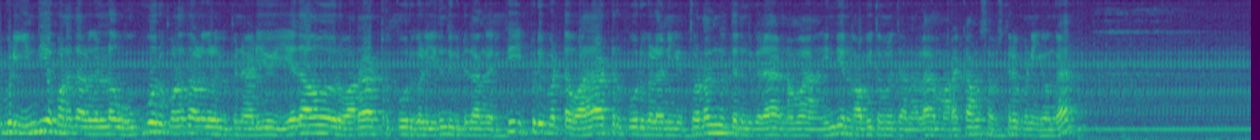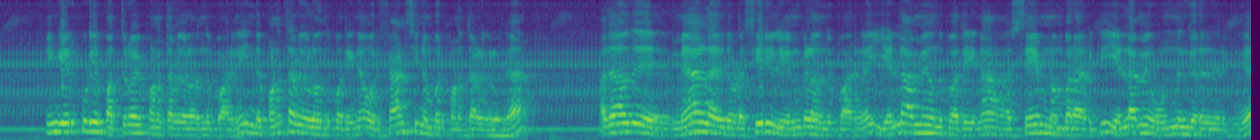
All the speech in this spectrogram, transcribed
இப்படி இந்திய பணத்தாள்களில் ஒவ்வொரு பணத்தாள்களுக்கு பின்னாடியும் ஏதாவது ஒரு வரலாற்று கூறுகள் இருந்துக்கிட்டு தாங்க இருக்குது இப்படிப்பட்ட வரலாற்று கூறுகளை நீங்கள் தொடர்ந்து தெரிஞ்சுக்கிற நம்ம இந்தியன் காபி தமிழ் சேனலை மறக்காமல் சப்ஸ்கிரைப் பண்ணிக்கோங்க. இங்கே இருக்கக்கூடிய பத்து ரூபாய் பணத்தாள்களை வந்து பாருங்கள் இந்த பணத்தாள்கள் வந்து பார்த்திங்கன்னா ஒரு ஃபேன்சி நம்பர் பணத்தாள்களுங்க. அதாவது மேலே இதோட சீரியல் எண்களை வந்து பாருங்கள் எல்லாமே வந்து பார்த்தீங்கன்னா சேம் நம்பராக இருக்குது எல்லாமே ஒன்றுங்கிறது இருக்குங்க.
